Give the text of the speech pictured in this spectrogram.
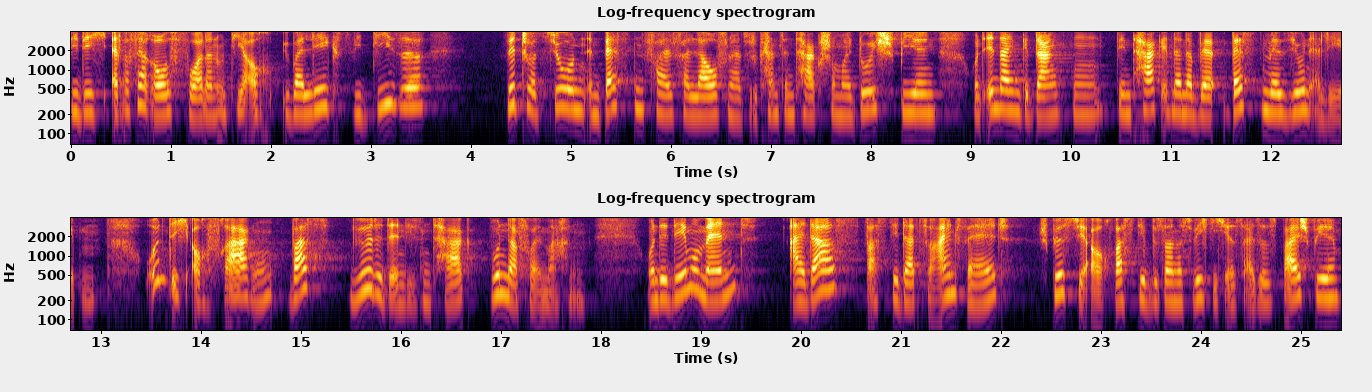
die dich etwas herausfordern und dir auch überlegst, wie diese Situationen im besten Fall verlaufen. Also du kannst den Tag schon mal durchspielen und in deinen Gedanken den Tag in deiner besten Version erleben. Und dich auch fragen, was würde denn diesen Tag wundervoll machen? Und in dem Moment, all das, was dir dazu einfällt, spürst du ja auch, was dir besonders wichtig ist. Also das Beispiel,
